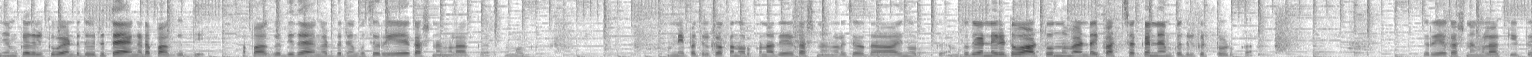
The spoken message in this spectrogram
നമുക്ക് അതിലേക്ക് വേണ്ടത് ഒരു തേങ്ങയുടെ പകുതി. ആ പകുതി തേങ്ങ എടുത്തിട്ട് നമുക്ക് ചെറിയ കഷ്ണങ്ങളാക്കുക. നമുക്ക് ഉണ്ണിയപ്പത്തിലേക്കൊക്കെ നുറുക്കണം അതേ കഷ്ണങ്ങൾ ചെറുതായി നുറുക്കുക. നമുക്കിത് എണ്ണയിലിട്ട് വാട്ടൊന്നും വേണ്ട. ഈ പച്ചക്ക തന്നെ നമുക്ക് ഇട്ട് കൊടുക്കാം. ചെറിയ കഷ്ണങ്ങളാക്കിയിട്ട്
